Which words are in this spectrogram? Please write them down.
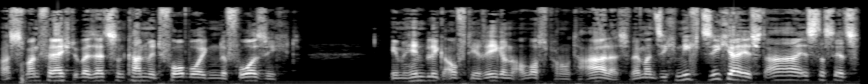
was man vielleicht übersetzen kann mit vorbeugende Vorsicht im Hinblick auf die Regeln Allah subhanahu wa ta'ala. Wenn man sich nicht sicher ist, ah, ist das jetzt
